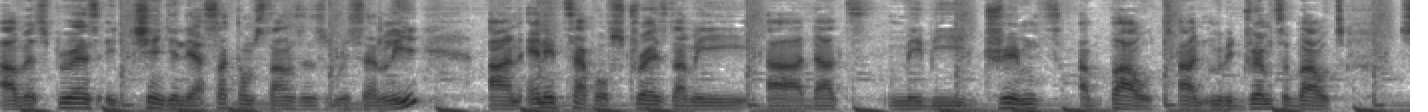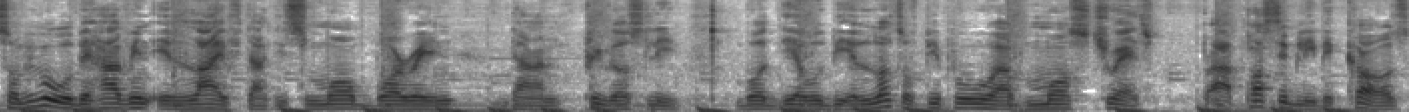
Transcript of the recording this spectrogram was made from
have experienced a change in their circumstances recently, and any type of stress that may uh, that may be dreamed about and maybe dreamt about. Some people will be having a life that is more boring than previously, but there will be a lot of people who have more stress, uh, possibly because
